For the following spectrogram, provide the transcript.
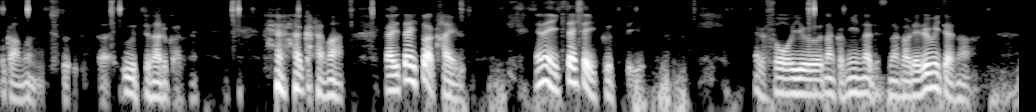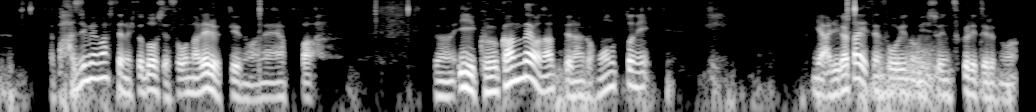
僕はもうちょっと、うってなるからね。だからまあ、帰りたい人は帰る。でね、行きたい人は行くっていう。なんかそういう、なんかみんなで繋がれるみたいなやっぱ初めましての人同士でそうなれるっていうのはね、やっぱ、うん、いい空間だよなってなんか本当に、いや、ありがたいですね、そういうのを一緒に作れてるのは。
